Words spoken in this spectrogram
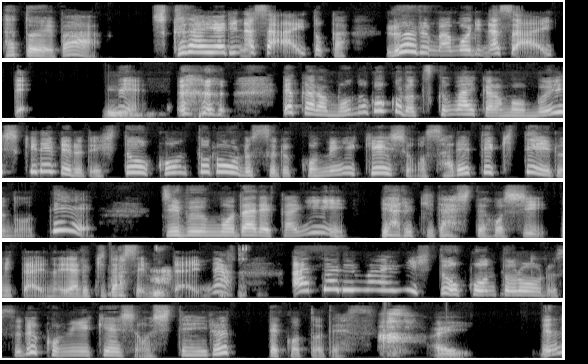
例えば、宿題やりなさいとか、ルール守りなさいって。ね。うん、だから物心つく前からもう無意識レベルで人をコントロールするコミュニケーションをされてきているので、自分も誰かにやる気出してほしいみたいな、やる気出せみたいな、当たり前に人をコントロールするコミュニケーションをしているってことです。はい。で、何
